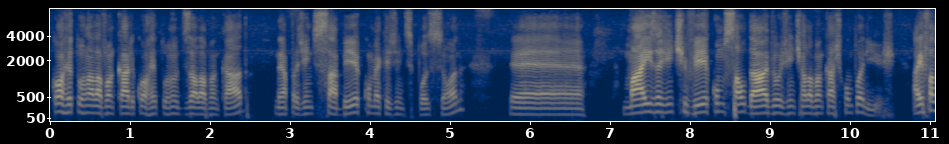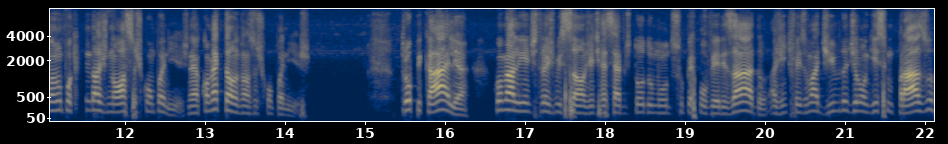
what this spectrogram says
qual retorno alavancado e qual retorno desalavancado né, para a gente saber como é que a gente se posiciona. É, mas a gente vê como saudável a gente alavancar as companhias. Aí falando um pouquinho das nossas companhias, né? Como é que estão as nossas companhias? Tropicália, como é a linha de transmissão, a gente recebe de todo mundo super pulverizado, a gente fez uma dívida de longuíssimo prazo,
